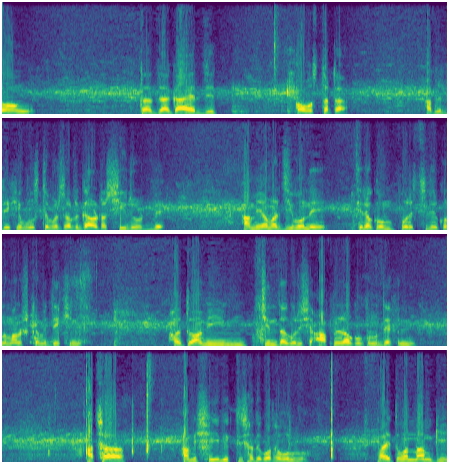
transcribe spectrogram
রং তার যা গায়ের যে অবস্থাটা আপনি দেখে বুঝতে পারছেন আপনার গাওটা শির উঠবে। আমি আমার জীবনে এরকম পরিস্থিতির কোনো মানুষকে আমি দেখিনি। হয়তো আমি চিন্তা করি আপনারাও কখনো দেখেননি। আচ্ছা আমি সেই ব্যক্তির সাথে কথা বলব। ভাই তোমার নাম কি?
